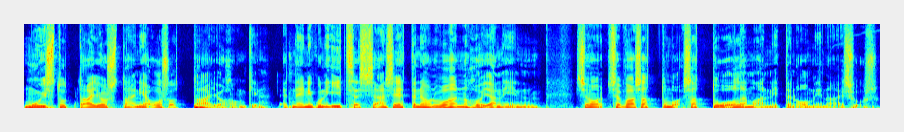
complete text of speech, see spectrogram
muistuttaa jostain ja osoittaa johonkin. Että ne ei niin kuin itsessään se, että ne on vanhoja, niin se, on, se vaan sattuu, sattuu olemaan niiden ominaisuus.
